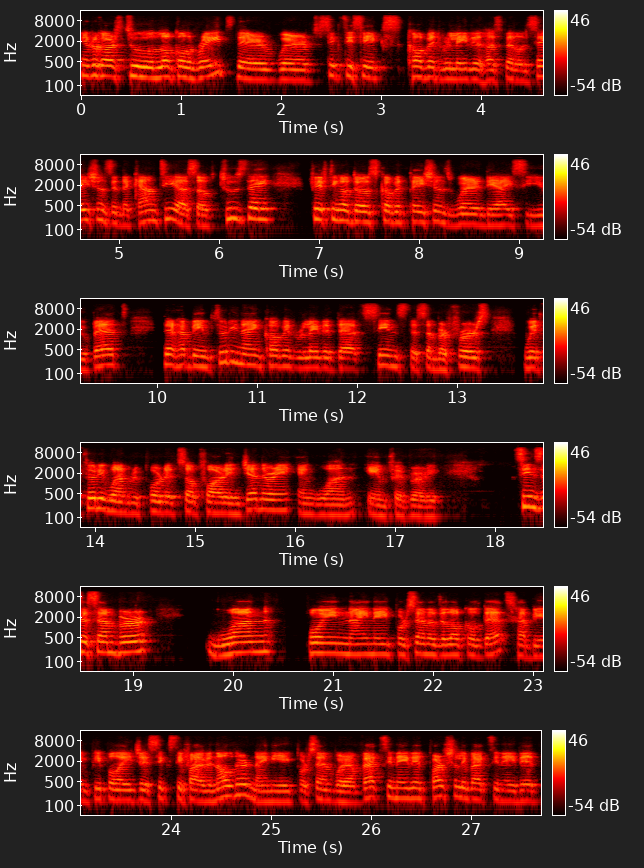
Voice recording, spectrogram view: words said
In regards to local rates, there were 66 COVID related hospitalizations in the county as of Tuesday. 15 of those COVID patients were in the ICU bed. There have been 39 COVID related deaths since December 1st, with 31 reported so far in January and one in February. Since December, 1.98% of the local deaths have been people ages 65 and older. 98% were unvaccinated, partially vaccinated,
